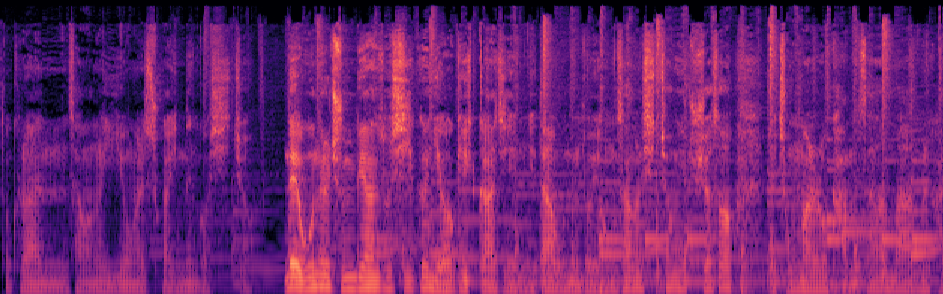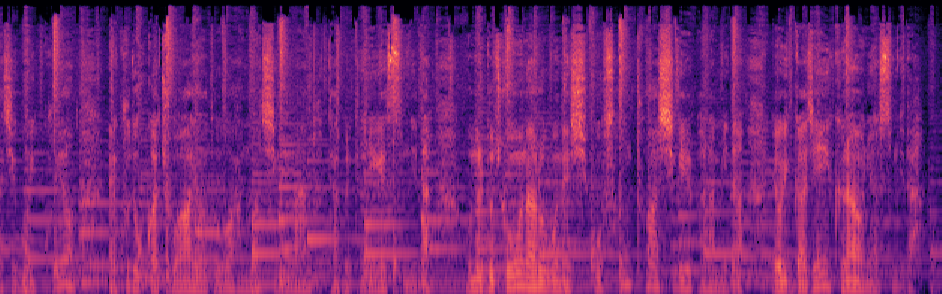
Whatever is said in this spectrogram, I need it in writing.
또 그러한 상황을 이용할 수가 있는 것이죠. 네, 오늘 준비한 소식은 여기까지입니다. 오늘도 영상을 시청해 주셔서 정말로 감사한 마음을 가지고 있고요. 네, 구독과 좋아요도 한 번씩만 부탁을 드리겠습니다. 오늘도 좋은 하루 보내시고 성투하시길 바랍니다. 여기까지 그라운이었습니다.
